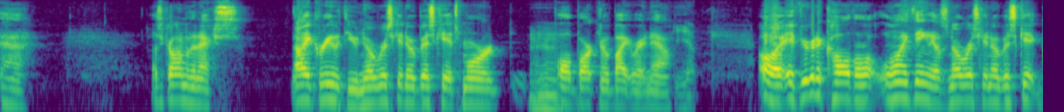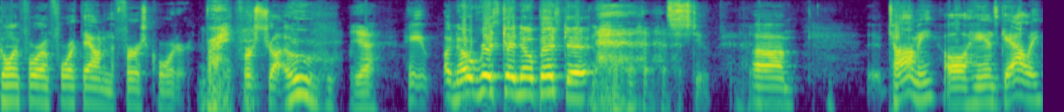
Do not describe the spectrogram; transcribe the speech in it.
Uh, let's go on to the next. I agree with you. No risk it, no biscuit. It's more all bark, no bite right now. Yep. Oh, if you're going to call the only thing that's no risk it, no biscuit, going for it on fourth down in the first quarter. Right. First try. Ooh. Yeah. Hey, uh, no risk it, no biscuit. That's stupid. Um, Tommy, all hands galley.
